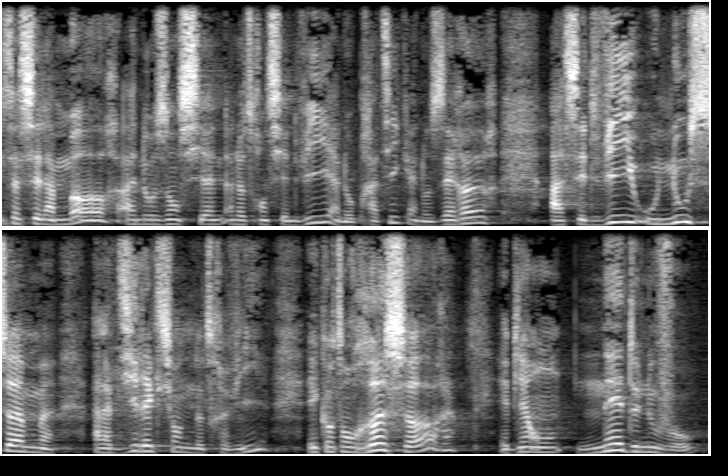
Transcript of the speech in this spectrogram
et ça c'est la mort à, nos anciennes, à notre ancienne vie, à nos pratiques, à nos erreurs, à cette vie où nous sommes à la direction de notre vie. Et quand on ressort, eh bien on naît de nouveau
